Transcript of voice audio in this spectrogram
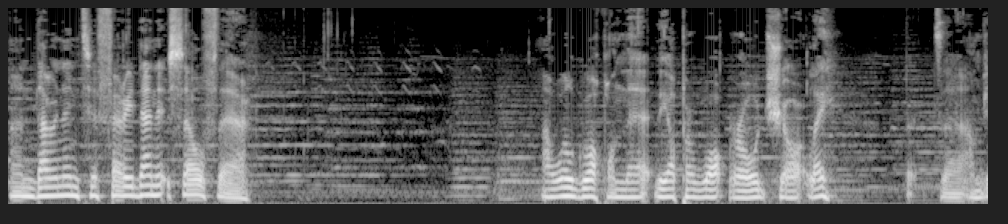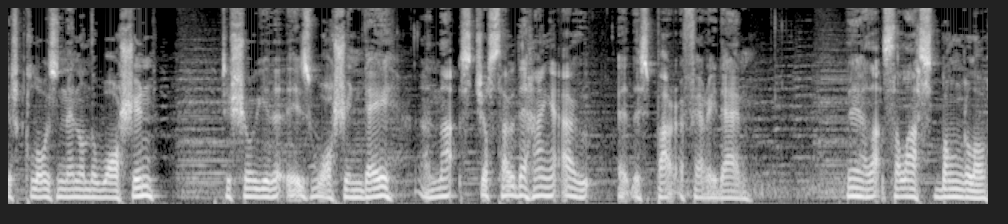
and down into Ferryden itself there. I will go up on the, the upper walk road shortly, but uh, I'm just closing in on the washing to show you that it is washing day, and that's just how they hang it out at this part of Ferryden. There, that's the last bungalow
